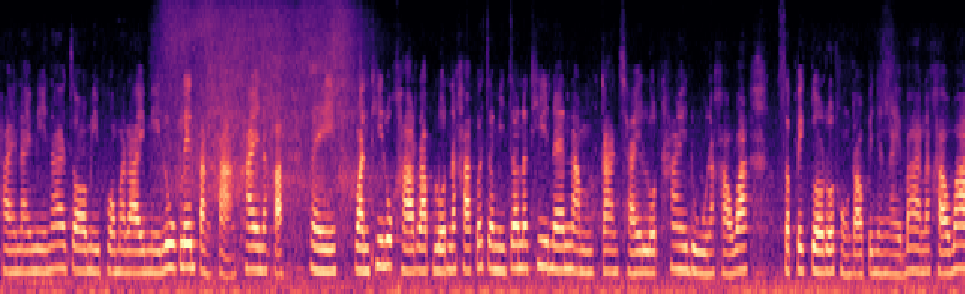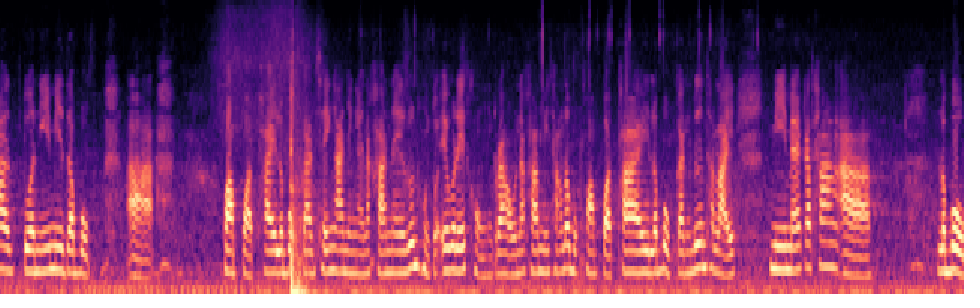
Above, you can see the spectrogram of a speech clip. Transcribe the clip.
ภายในมีหน้าจอมีพวงมาลัยมีลูกเล่นต่างๆให้นะคะ ในวันที่ลูกค้ารับรถนะคะ ก็จะมีเจ้าหน้าที่แนะนำการใช้รถให้ดูนะคะว่าสเปคตัวรถของเราเป็นยังไงบ้างนะคะ ว่าตัวนี้มีระบบความปลอดภัยระบบการใช้งานยังไงนะคะ ในรุ่นของตัวเอเวอเรสต์ของเรานะคะ มีทั้งระบบความปลอดภัย ระบบการลื่นถลายมีแม้กระทั่งระบบ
